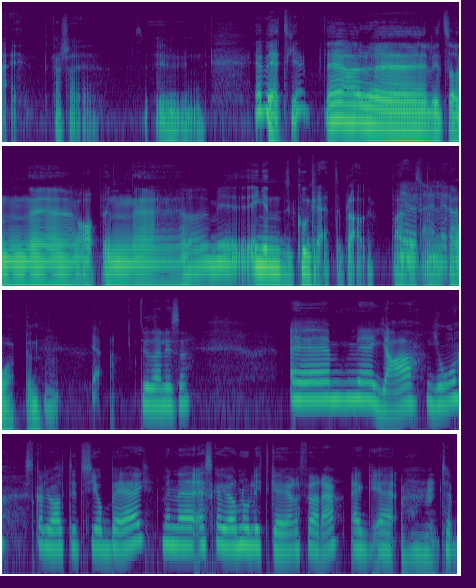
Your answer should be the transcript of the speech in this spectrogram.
nei, kanskje Jeg vet ikke. Jeg har litt sånn åpen Ingen konkrete planer. Bare liksom litt sånn deilig, da. åpen. Du da, Lise? Em, ja, jo. Skal jo alltids jobbe, jeg. Men uh, jeg skal gjøre noe litt gøyere før det. Jeg, uh, til,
